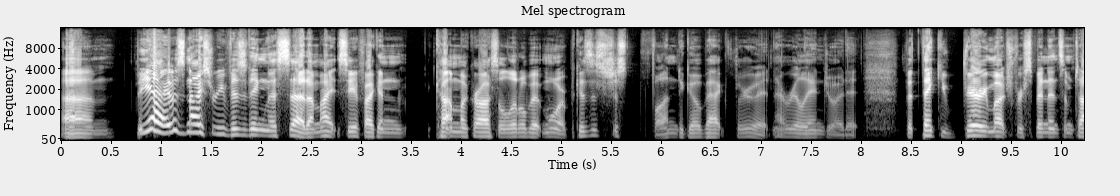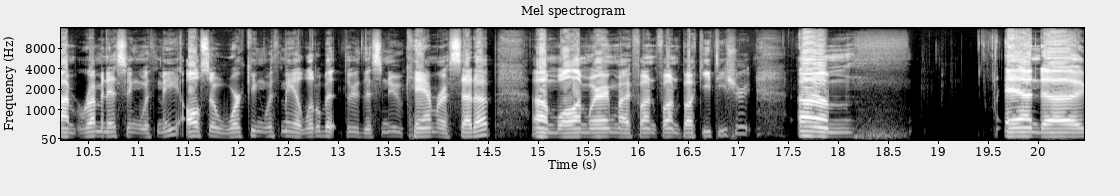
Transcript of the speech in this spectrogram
Um, but yeah, it was nice revisiting this set. I might see if I can come across a little bit more because it's just fun to go back through it and I really enjoyed it. But thank you very much for spending some time reminiscing with me, also working with me a little bit through this new camera setup um, while I'm wearing my Fun Fun Bucky t-shirt. Um, and uh,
